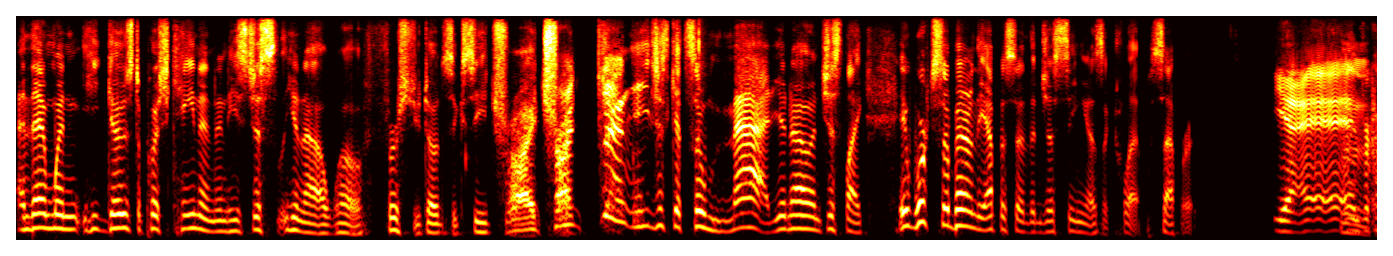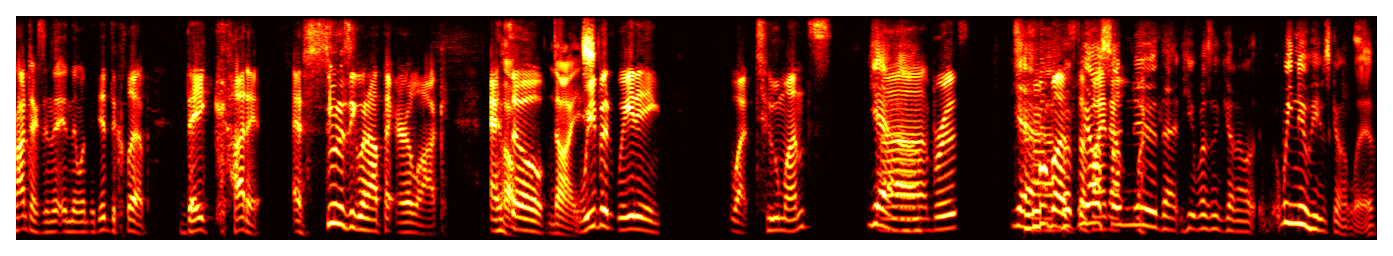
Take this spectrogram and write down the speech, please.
And then when he goes to push Kanan, and he's just, you know, well, first you don't succeed, try, try again. He just gets so mad, you know, and just like it worked so better in the episode than just seeing it as a clip separate. Yeah, a- a- and for context, and the, in the, when they did the clip, they cut it as soon as he went out the airlock, and Oh, so nice. we've been waiting, what, two months? Yeah, uh, Bruce. Yeah. two months but we find also out knew that he wasn't gonna. We knew he was gonna live.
